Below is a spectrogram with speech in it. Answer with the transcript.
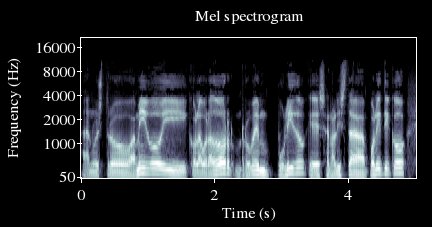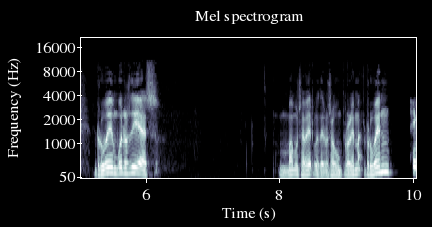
a nuestro amigo y colaborador Rubén Pulido, que es analista político. Rubén, buenos días. Vamos a ver, porque tenemos algún problema. Rubén. Sí.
